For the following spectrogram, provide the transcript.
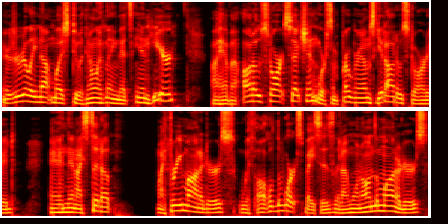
There's really not much to it. The only thing that's in here, I have an auto start section where some programs get auto started. And then I set up my three monitors with all of the workspaces that I want on the monitors.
